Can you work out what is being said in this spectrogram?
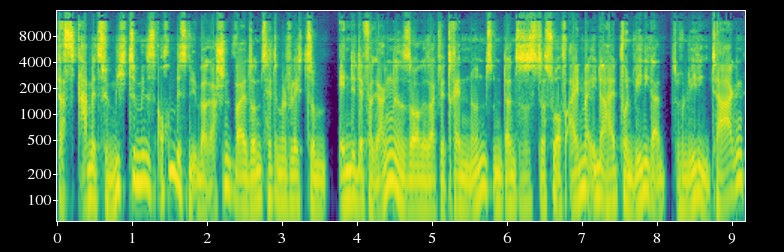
das kam jetzt für mich zumindest auch ein bisschen überraschend, weil sonst hätte man vielleicht zum Ende der vergangenen Saison gesagt, wir trennen uns und dann ist das so auf einmal innerhalb von weniger, von wenigen Tagen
